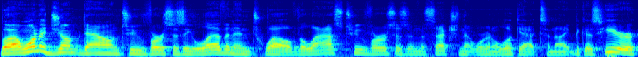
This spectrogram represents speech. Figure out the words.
But I want to jump down to verses 11 and 12, the last two verses in the section that we're going to look at tonight, because here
